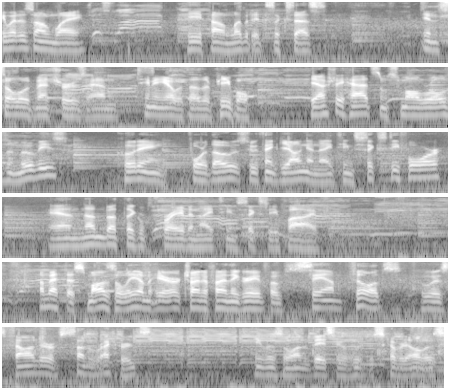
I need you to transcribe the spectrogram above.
He went his own way. He found limited success in solo adventures and teaming up with other people. He actually had some small roles in movies, including For Those Who Think Young in 1964 and None But the Brave in 1965. I'm at this mausoleum here trying to find the grave of Sam Phillips, who was the founder of Sun Records. He was the one basically who discovered Elvis.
